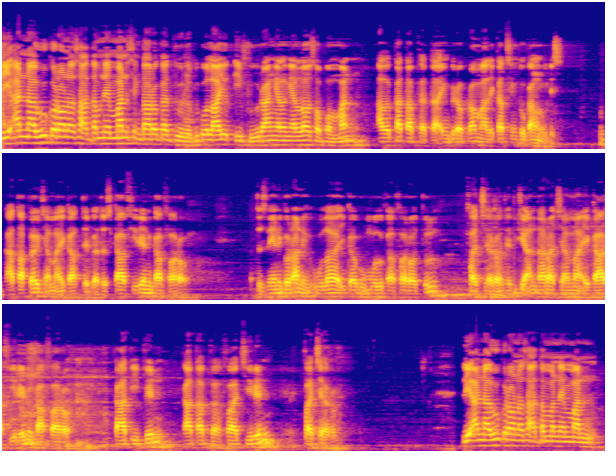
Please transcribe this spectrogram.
Li annahu korona saat temne man sing taro kadunu iku layut ibu rangel ngelo sapa man al katabata ing pira-pira malaikat sing tukang nulis. Katabah jama'i katib kados kafirin kafaro. Terus ini Quran ini ula ika humul kafarotul fajar. Jadi di antara jama'i kafirin kafaro katibin kataba fajirin fajar. Li anahu krana saat temene man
